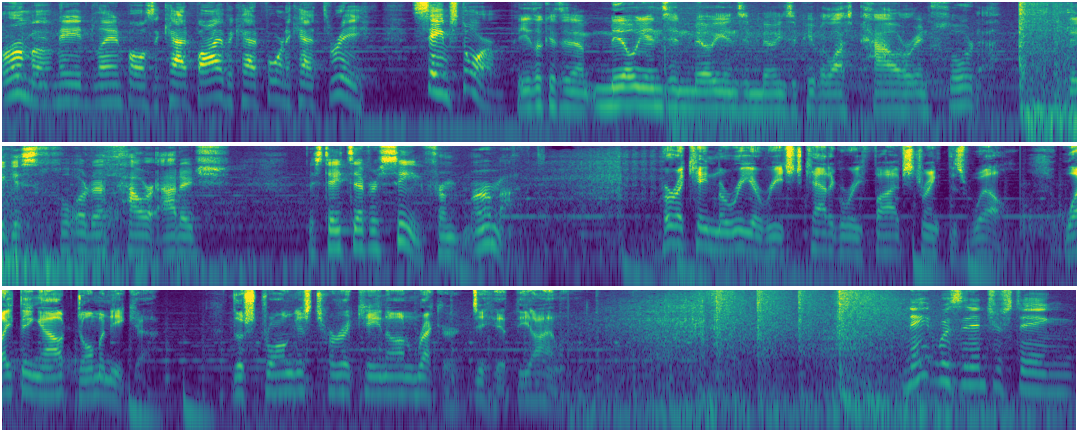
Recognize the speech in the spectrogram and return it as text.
Irma made landfall as a Cat 5, a Cat 4, and a Cat 3. Same storm. You look at the millions and millions and millions of people lost power in Florida. The biggest Florida power outage the state's ever seen from Irma. Hurricane Maria reached Category 5 strength as well, wiping out Dominica, the strongest hurricane on record to hit the island. Nate was an interesting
